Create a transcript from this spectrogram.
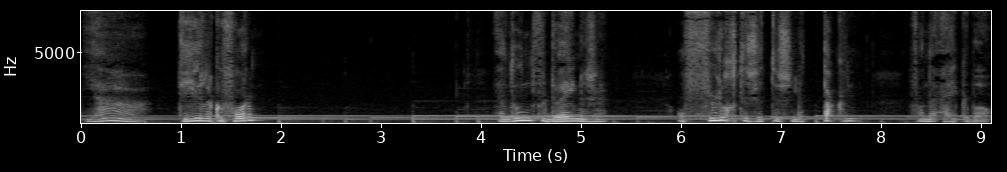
ja, dierlijke vorm. En toen verdwenen ze of vluchtten ze tussen de takken van de eikenboom.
